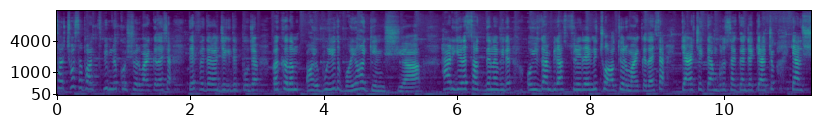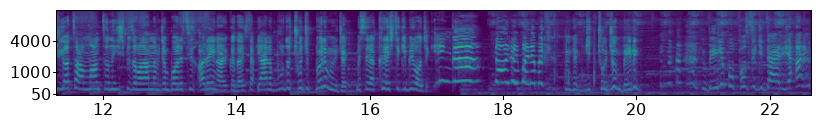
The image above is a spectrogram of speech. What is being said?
saçma sapan tipimle koşuyorum arkadaşlar. Defneden önce gidip bulacağım. Bakalım. Ay bu ev de bayağı geniş ya. Her yere saklanabilir. O yüzden biraz sürelerini çoğaltıyorum arkadaşlar. Gerçekten burada saklanacak yer çok. Yani şu yatağın mantığını hiçbir zaman anlamayacağım. Bu arada siz arayın arkadaşlar. Yani burada çocuk böyle mi uyuyacak? Mesela kreşteki biri olacak. İnga ne olur bana bak. Git çocuğun beli beli poposu gider yani.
